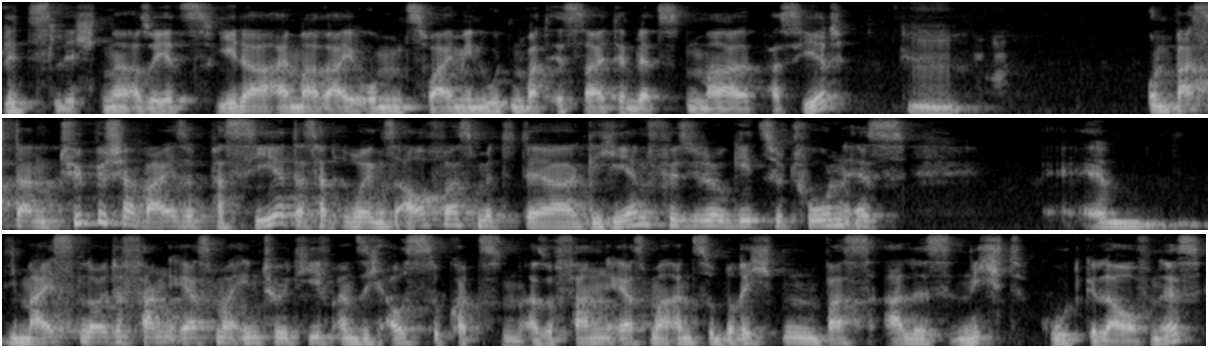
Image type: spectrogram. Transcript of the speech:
Blitzlicht. Ne? Also jetzt jeder einmal Reihe um zwei Minuten, was ist seit dem letzten Mal passiert? Mhm. Und was dann typischerweise passiert, das hat übrigens auch was mit der Gehirnphysiologie zu tun, ist, ähm, die meisten Leute fangen erstmal intuitiv an, sich auszukotzen. Also fangen erstmal an zu berichten, was alles nicht gut gelaufen ist,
